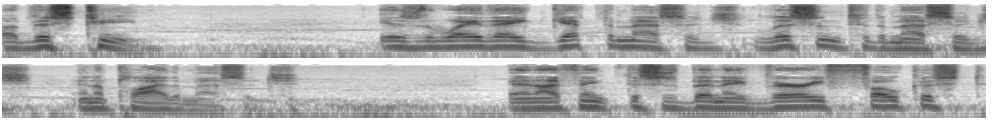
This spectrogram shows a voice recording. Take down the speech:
of this team is the way they get the message, listen to the message, and apply the message. And I think this has been a very focused,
